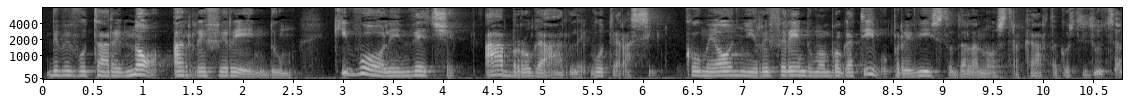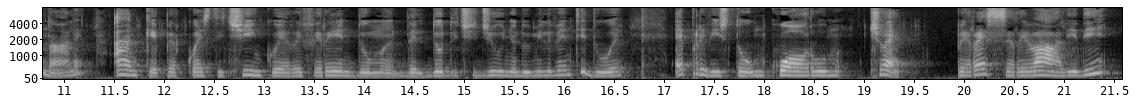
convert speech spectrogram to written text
deve votare no al referendum, chi vuole invece abrogarle voterà sì. Come ogni referendum abrogativo previsto dalla nostra Carta Costituzionale, anche per questi cinque referendum del 12 giugno 2022 è previsto un quorum, cioè per essere validi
